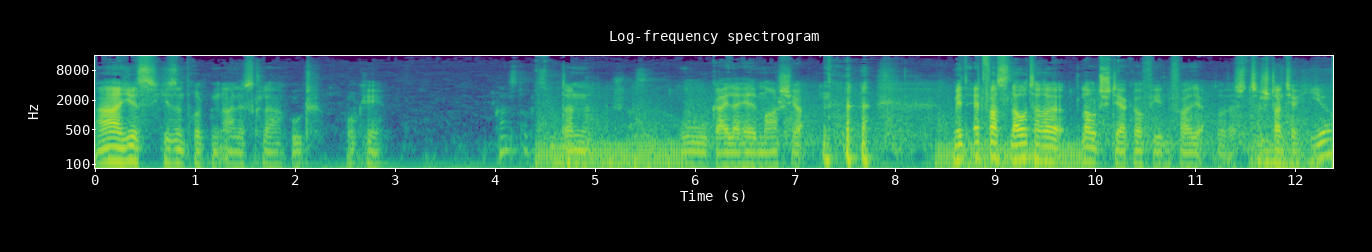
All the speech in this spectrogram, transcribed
Ah, hier, ist, hier sind Brücken. Alles klar. Gut. Okay. Dann... Oh, geiler Hellmarsch, ja. Mit etwas lauterer Lautstärke auf jeden Fall, ja. So, das stand ja hier.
